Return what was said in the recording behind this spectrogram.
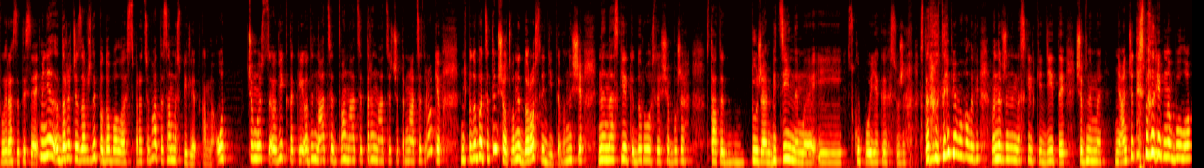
виразитися. Мені, до речі, завжди подобалось працювати саме з підлітками. От чомусь вік такий 11, 12, 13, 14 років. Мені подобається тим, що от вони дорослі діти. Вони ще не наскільки дорослі, щоб уже стати дуже амбіційними і з купою якихось уже стереотипів у голові. Вони вже не наскільки діти, щоб з ними нянчитись потрібно було.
